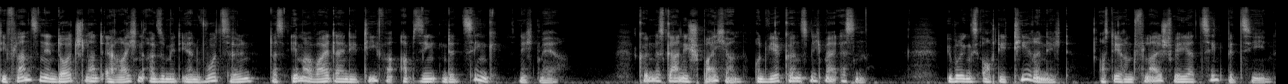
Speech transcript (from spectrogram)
Die Pflanzen in Deutschland erreichen also mit ihren Wurzeln das immer weiter in die Tiefe absinkende Zink nicht mehr, können es gar nicht speichern und wir können es nicht mehr essen. Übrigens auch die Tiere nicht, aus deren Fleisch wir ja Zink beziehen.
